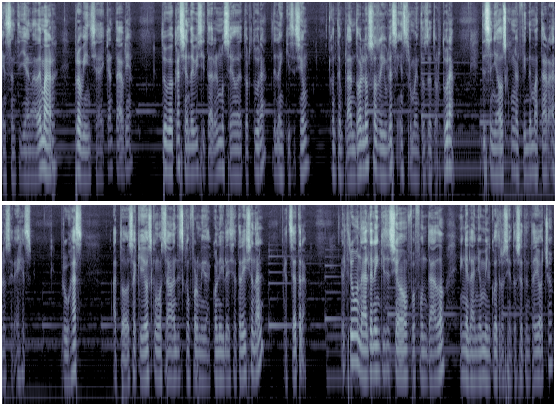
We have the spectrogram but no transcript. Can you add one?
En Santillana de Mar, provincia de Cantabria, tuve ocasión de visitar el Museo de Tortura de la Inquisición, contemplando los horribles instrumentos de tortura, diseñados con el fin de matar a los herejes, brujas, a todos aquellos que mostraban desconformidad con la iglesia tradicional, etc. El Tribunal de la Inquisición fue fundado en el año 1478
